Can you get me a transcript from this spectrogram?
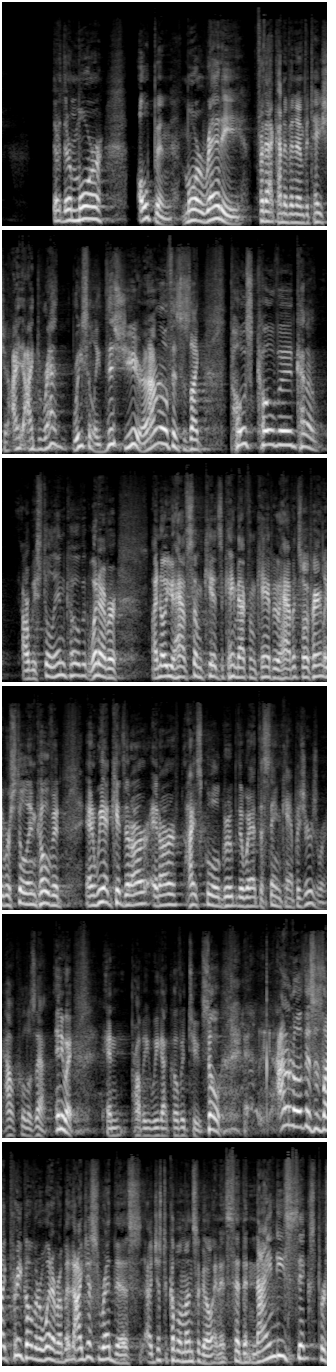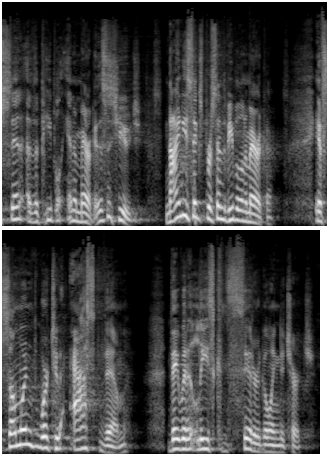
they're, they're more open, more ready for that kind of an invitation. I, I read recently this year, and I don't know if this is like post COVID, kind of, are we still in COVID? Whatever. I know you have some kids that came back from camp who have it, so apparently we're still in COVID. And we had kids at our at our high school group that were at the same camp as yours were. How cool is that? Anyway, and probably we got COVID too. So I don't know if this is like pre-COVID or whatever, but I just read this uh, just a couple months ago, and it said that 96% of the people in America, this is huge, 96% of the people in America, if someone were to ask them, they would at least consider going to church.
